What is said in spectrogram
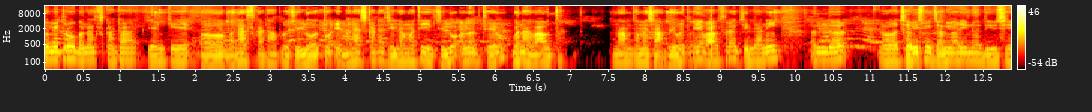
તો મિત્રો, બનાસકાંઠા જેમ કે બનાસકાંઠા આપણો જિલ્લો હતો, એ બનાસકાંઠા જિલ્લામાંથી એક જિલ્લો અલગ થયો. બના, વાવથર નામ તમે સાંભળ્યું હોય તો. એ વાવથરા જિલ્લાની અંદર છવ્વીસમી જાન્યુઆરીના દિવસે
